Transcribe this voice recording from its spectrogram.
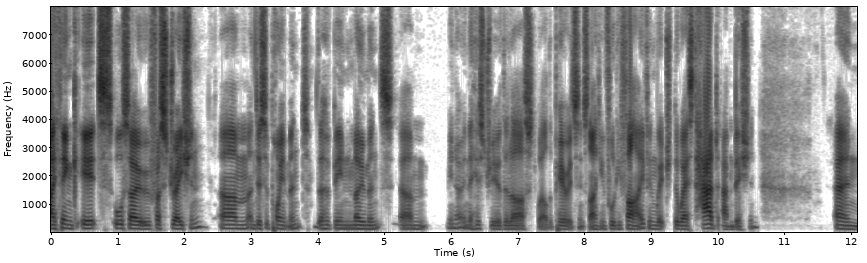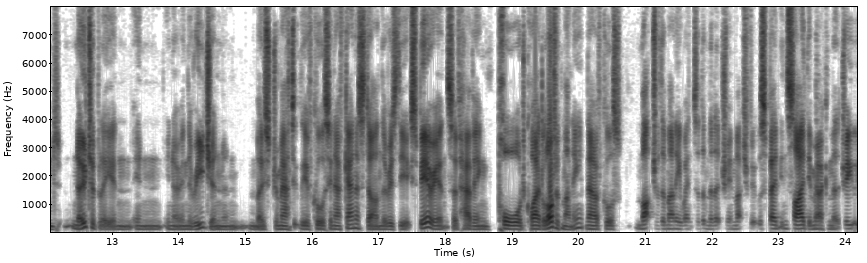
I think it's also frustration um, and disappointment. There have been moments, um, you know, in the history of the last, well, the period since 1945, in which the West had ambition and notably in in you know in the region and most dramatically of course in Afghanistan there is the experience of having poured quite a lot of money now of course much of the money went to the military and much of it was spent inside the American military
